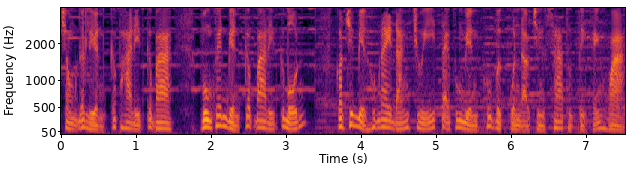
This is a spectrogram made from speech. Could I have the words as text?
trong đất liền cấp 2 đến cấp 3, vùng ven biển cấp 3 đến cấp 4. Còn trên biển hôm nay đáng chú ý tại vùng biển khu vực quần đảo Trường Sa thuộc tỉnh Khánh Hòa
